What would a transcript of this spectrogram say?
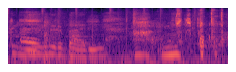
Come here, little buddy. Ah,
